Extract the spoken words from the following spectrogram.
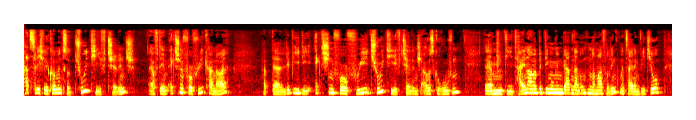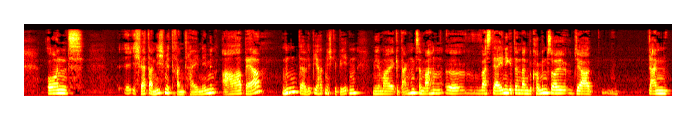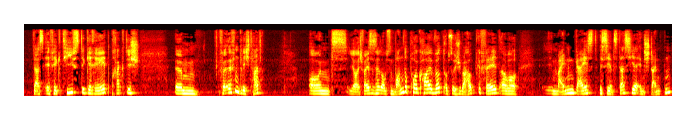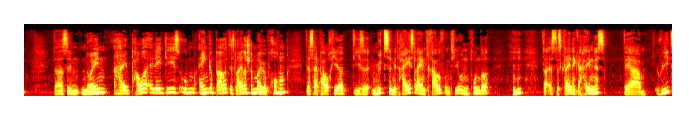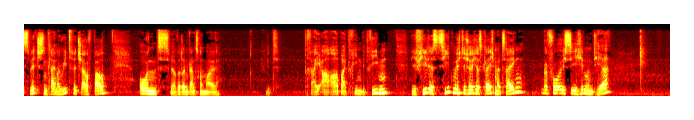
Herzlich willkommen zur Tooltief Challenge. Auf dem Action for Free Kanal hat der Lippi die Action for Free Tooltief Challenge ausgerufen. Ähm, die Teilnahmebedingungen werden dann unten nochmal verlinkt mit seinem Video. Und äh, ich werde da nicht mit dran teilnehmen, aber hm, der Lippi hat mich gebeten, mir mal Gedanken zu machen, äh, was derjenige denn dann bekommen soll, der dann das effektivste Gerät praktisch ähm, veröffentlicht hat. Und ja, ich weiß jetzt nicht, ob es ein Wanderpokal wird, ob es euch überhaupt gefällt, aber in meinem Geist ist jetzt das hier entstanden. Da sind neun High-Power-LEDs oben eingebaut, ist leider schon mal gebrochen. Deshalb auch hier diese Mütze mit Heißleim drauf und hier unten drunter, da ist das kleine Geheimnis. Der Read-Switch, ein kleiner Read-Switch-Aufbau. Und der wird dann ganz normal mit 3 AA-Batterien betrieben. Wie viel das zieht, möchte ich euch jetzt gleich mal zeigen, bevor ich sie hin und her.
